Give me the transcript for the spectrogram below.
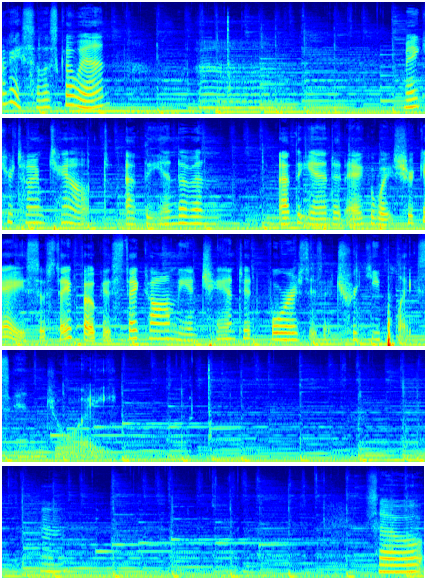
Okay, so let's go in. Um, make your time count. At the end of an at the end, an egg awaits your gaze. So stay focused, stay calm. The enchanted forest is a tricky place. Enjoy. So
